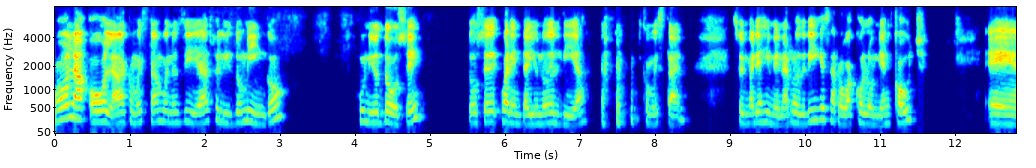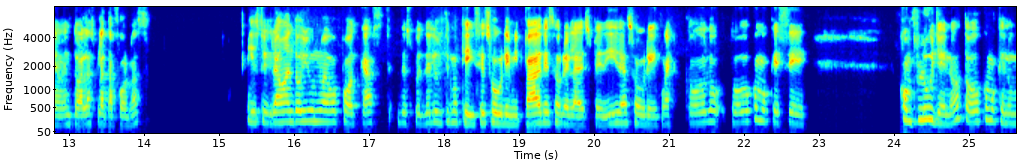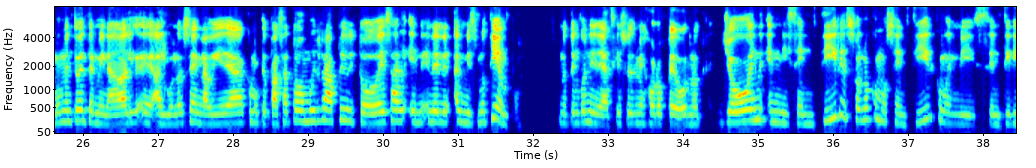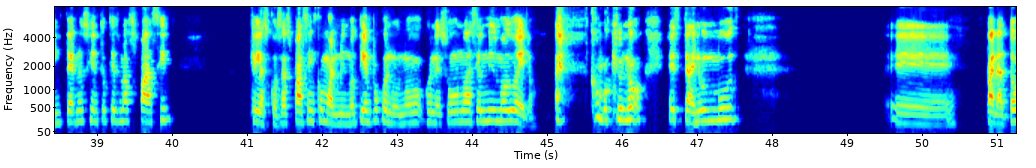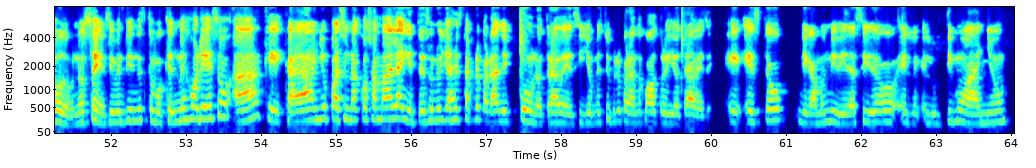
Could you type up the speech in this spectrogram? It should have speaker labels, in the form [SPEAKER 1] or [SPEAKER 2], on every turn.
[SPEAKER 1] Hola, hola, ¿cómo están? Buenos días, feliz domingo, junio 12, 12.41 del día. ¿Cómo están? Soy María Jimena Rodríguez, arroba Colombian Coach, eh, en todas las plataformas. Y estoy grabando hoy un nuevo podcast después del último que hice sobre mi padre, sobre la despedida, sobre, todo, todo como que se confluye, ¿no? Todo como que en un momento determinado, eh, algunos en la vida, como que pasa todo muy rápido y todo es al, mismo tiempo. No tengo ni idea si eso es mejor o peor. No, yo en, en, mi sentir, es solo como sentir, como en mi sentir interno, siento que es más fácil que las cosas pasen como al mismo tiempo, con, uno, con eso uno hace el mismo duelo. como que uno está en un mood eh, para todo, no sé, si me entiendes? Como que es mejor eso a que cada año pase una cosa mala y entonces uno ya se está preparando y ¡pum! otra vez, y yo me estoy preparando para otro y otra vez. Eh, esto, digamos, mi vida ha sido el último año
